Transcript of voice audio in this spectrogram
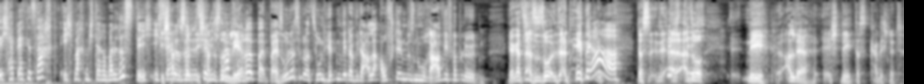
ich habe ja gesagt, ich mache mich darüber lustig. Ich, Ich hatte so, ich ja hatte so einen machen. Lehrer, bei, bei so einer Situation hätten wir da wieder alle aufstehen müssen, hurra, wir verblöden. Ja, ganz, also so, nee, wirklich. Ja, Das, äh, also, äh, nee, Alter, echt, nee, das kann ich nicht.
